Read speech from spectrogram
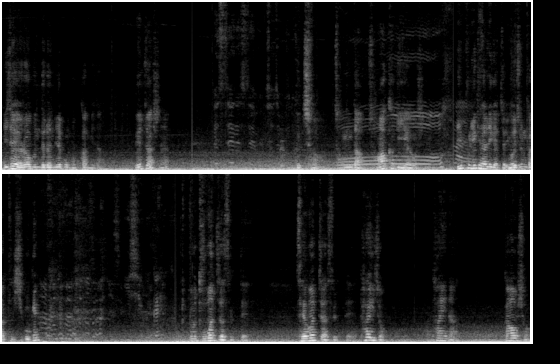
이제 여러분들은 일본 못 갑니다. 왠지 아시나요? SNS에 못 거. 그쵸. 정답. 정확하게 이해하고 싶네요. 리플 이렇게 달리겠죠. 요즘 같은 시국에. 이 시국에? 그럼 두 번째 왔을 때, 세 번째 왔을 때 타이종, 타이난, 까오숑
